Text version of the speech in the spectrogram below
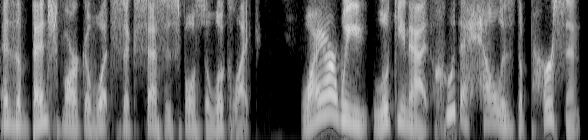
as a benchmark of what success is supposed to look like? Why are we looking at who the hell is the person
